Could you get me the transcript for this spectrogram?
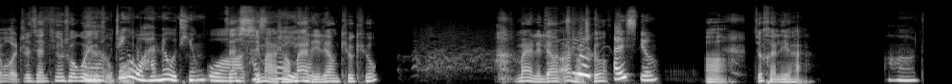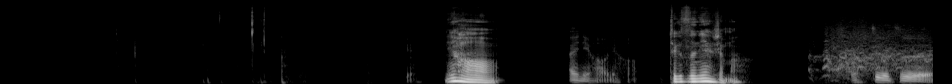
我之前听说过一个主播，这个我还没有听过，在喜马上卖了一辆 QQ。卖了一辆二手车，还行啊，就很厉害啊。你好，哎，你好，你好，这个字念什么？这个字，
